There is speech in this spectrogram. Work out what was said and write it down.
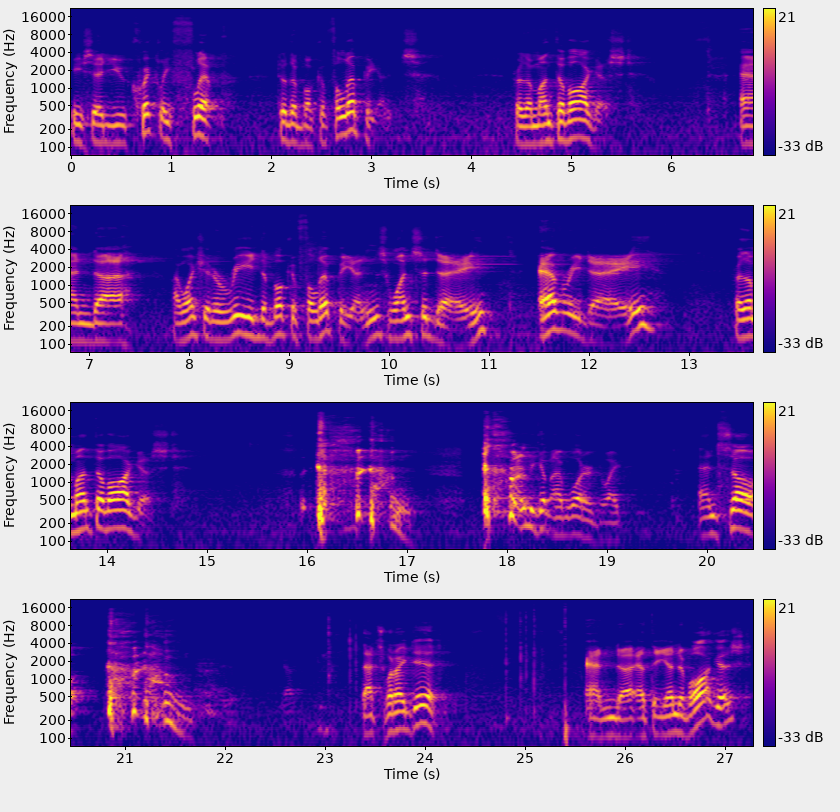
he said, You quickly flip to the book of Philippians for the month of August. And uh, I want you to read the book of Philippians once a day, every day, for the month of August. Let me get my water, Dwight. And so that's what I did. And uh, at the end of August,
